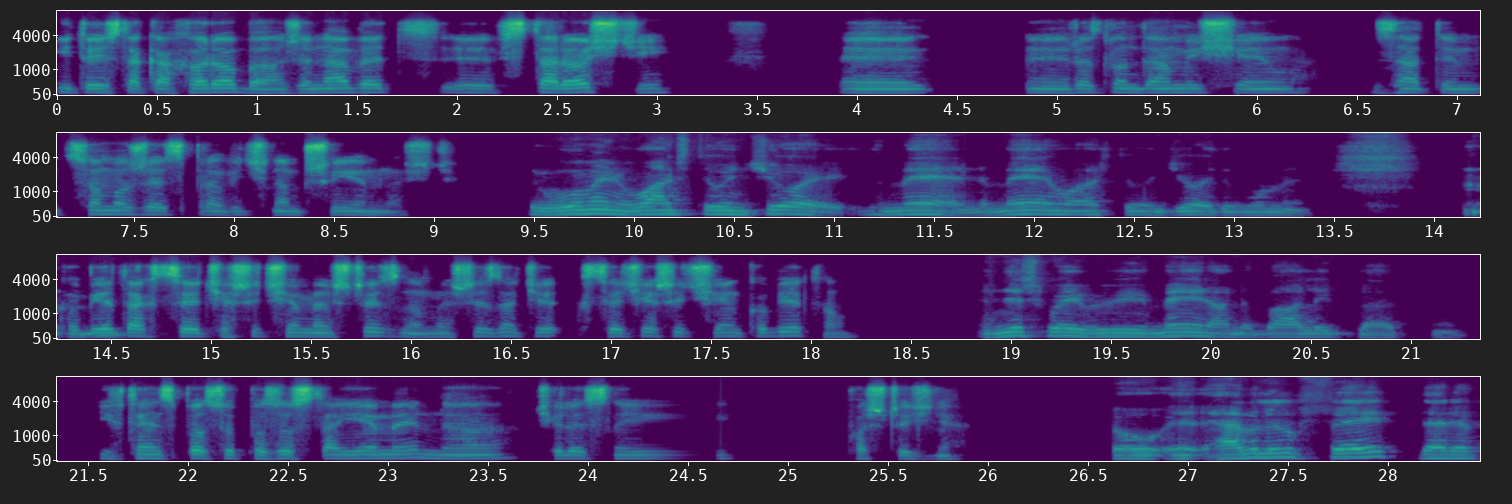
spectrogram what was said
I to jest taka choroba, że nawet y, w starości y, y, rozglądamy się za tym, co może sprawić nam przyjemność. The woman wants to enjoy the man, the man wants to enjoy the woman. Kobieta chce cieszyć się mężczyzną, mężczyzna cie, chce cieszyć się kobietą. In this way, we remain on the bodily platform. I w ten sposób pozostajemy na cielesnej płaszczyźnie. So uh, have a little faith that if,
